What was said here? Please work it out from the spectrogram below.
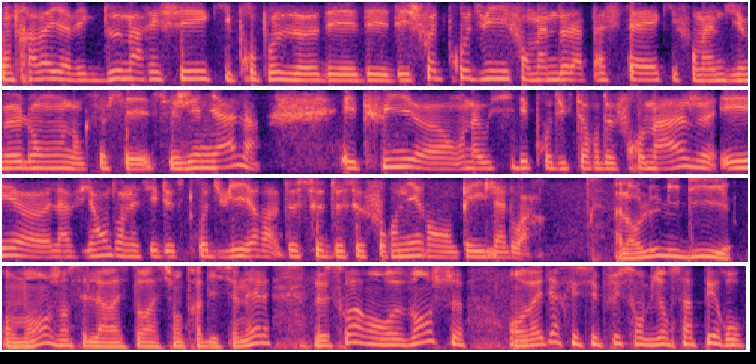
On travaille avec deux maraîchers qui proposent des, des, des chouettes produits, ils font même de la pastèque, ils font même du melon, donc ça c'est c'est génial. Et puis euh, on a aussi des producteurs de fromage et euh, la viande, on essaie de se produire, de se, de se fournir en Pays de la Loire. Alors le midi, on mange, hein, c'est de la restauration traditionnelle. Le soir, en revanche, on va dire que c'est plus ambiance apéro.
